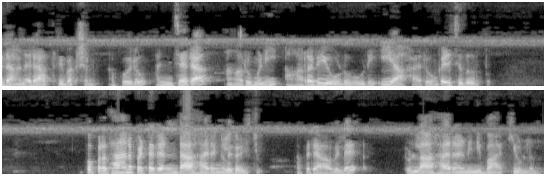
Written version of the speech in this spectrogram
ഇതാണ് രാത്രി ഭക്ഷണം. അപ്പോൾ ഒരു അഞ്ചര ആറുമണി ആറരയോടുകൂടി ഈ ആഹാരവും കഴിച്ചു തീർത്തു. ഇപ്പൊ പ്രധാനപ്പെട്ട രണ്ട് ആഹാരങ്ങൾ കഴിച്ചു. അപ്പൊ രാവിലെ ഉള്ള ആഹാരമാണ് ഇനി ബാക്കിയുള്ളത്.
